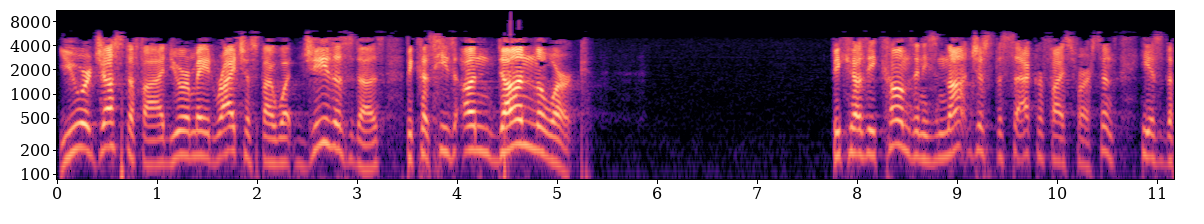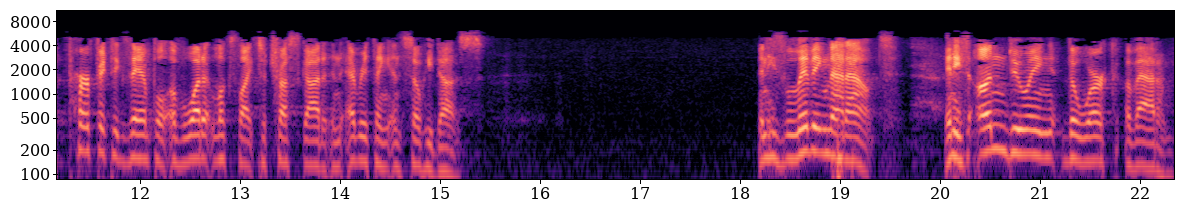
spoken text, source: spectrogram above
You are justified, you are made righteous by what Jesus does because he's undone the work. Because he comes and he's not just the sacrifice for our sins, he is the perfect example of what it looks like to trust God in everything, and so he does. And he's living that out. And he's undoing the work of Adam.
